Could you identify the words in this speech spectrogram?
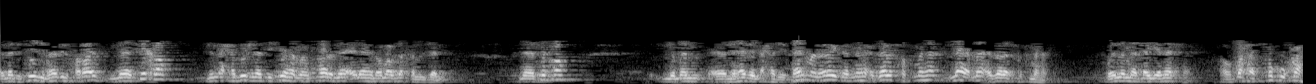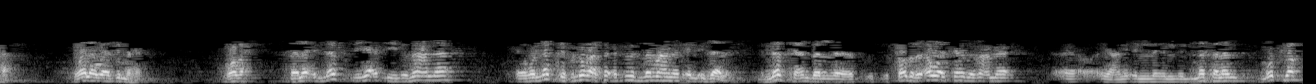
التي توجب هذه الفرائض ناسخة للأحاديث التي فيها من قال لا إله إلا الله دخل الجنة. ناسخة لمن لهذه الأحاديث. هل معنى ذلك أنها أزالت حكمها؟ لا ما أزالت حكمها وإنما بينتها. أوضحت حقوقها ولوازمها واضح؟ فلا النفس يأتي بمعنى والنسخ في اللغة أساسا بمعنى الإزالة. النسخ عند الصدر الأول كان بمعنى يعني مثلا مطلق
